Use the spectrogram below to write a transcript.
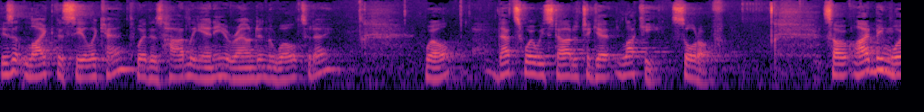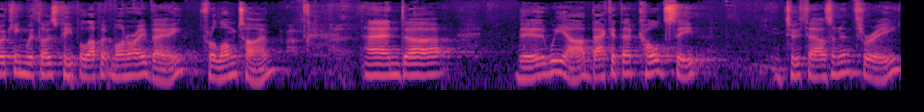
Is it like the coelacanth, where there's hardly any around in the world today? Well, that's where we started to get lucky, sort of. So I'd been working with those people up at Monterey Bay for a long time, and uh, there we are back at that cold seep in 2003.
